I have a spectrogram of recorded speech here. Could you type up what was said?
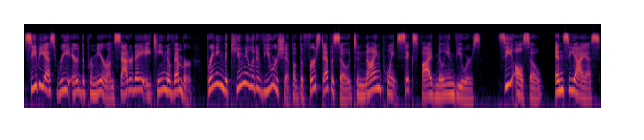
CBS re-aired the premiere on Saturday, 18 November, bringing the cumulative viewership of the first episode to 9.65 million viewers. See also, NCIS,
